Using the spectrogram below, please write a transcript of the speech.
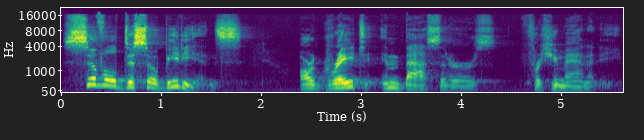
civil disobedience, are great ambassadors for humanity.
